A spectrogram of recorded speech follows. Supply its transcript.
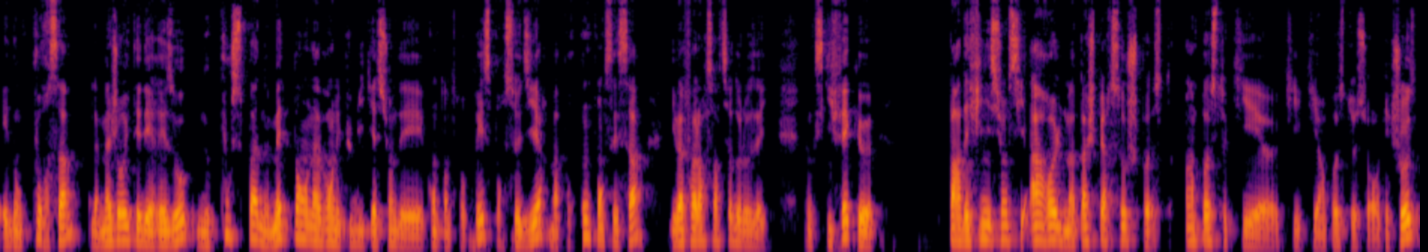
Et donc, pour ça, la majorité des réseaux ne poussent pas, ne mettent pas en avant les publications des comptes entreprises pour se dire, bah, pour compenser ça, il va falloir sortir de l'oseille. Donc, ce qui fait que par définition, si Harold, ma page perso, je poste un post qui est, euh, qui, qui est un post sur quelque chose,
